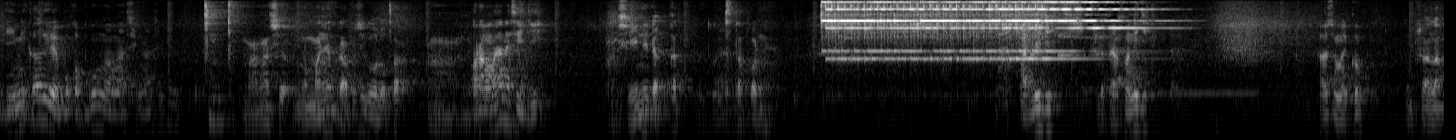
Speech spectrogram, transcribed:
gini kali ya bokap gua nggak ngasih ngasih Mana sih? Namanya berapa sih? Gua lupa. Hmm, orang mana sih Ji? sini deket teleponnya. Tadi Ji, udah telepon nih Ji. Halo, assalamualaikum. Waalaikumsalam.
